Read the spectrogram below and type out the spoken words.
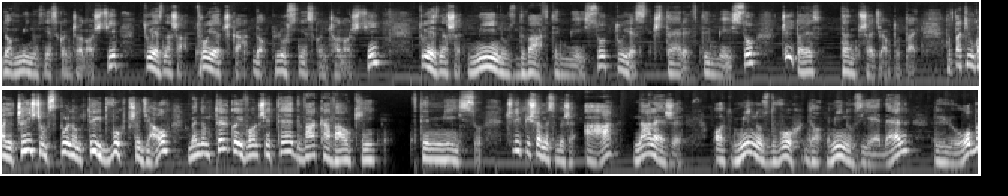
do minus nieskończoności, tu jest nasza trójeczka do plus nieskończoności, tu jest nasze minus 2 w tym miejscu, tu jest 4 w tym miejscu, czyli to jest ten przedział tutaj. To w takim układzie częścią wspólną tych dwóch przedziałów będą tylko i wyłącznie te dwa kawałki w tym miejscu. Czyli piszemy sobie, że a należy od minus 2 do minus 1 lub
